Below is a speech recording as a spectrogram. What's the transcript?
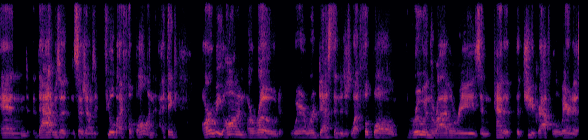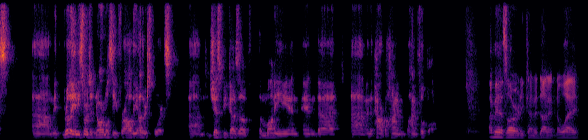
and that was a decision. I was fueled by football, and I think are we on a road where we're destined to just let football ruin the rivalries and kind of the, the geographical awareness, um, really any sorts of normalcy for all the other sports, um, just because of the money and and uh, uh, and the power behind behind football? I mean, it's already kind of done it in a way,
